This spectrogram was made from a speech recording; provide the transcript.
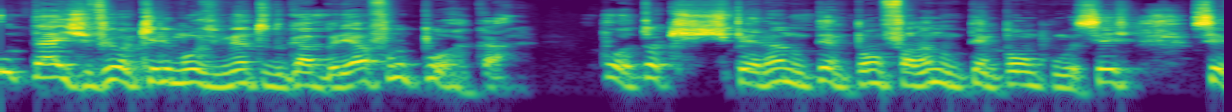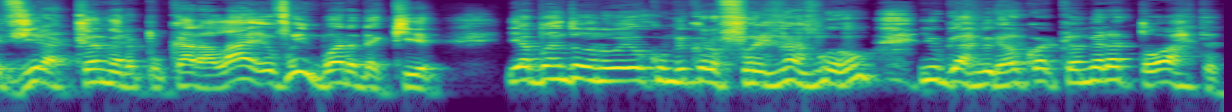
O Ted viu aquele movimento do Gabriel e falou: "Porra, cara, Pô, tô aqui esperando um tempão, falando um tempão com vocês. Você vira a câmera pro cara lá, eu vou embora daqui. E abandonou eu com o microfone na mão e o Gabriel com a câmera torta.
